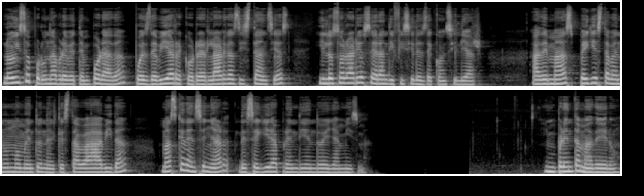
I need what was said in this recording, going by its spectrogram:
Lo hizo por una breve temporada, pues debía recorrer largas distancias y los horarios eran difíciles de conciliar. Además, Peggy estaba en un momento en el que estaba ávida, más que de enseñar, de seguir aprendiendo ella misma. Imprenta Madero,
